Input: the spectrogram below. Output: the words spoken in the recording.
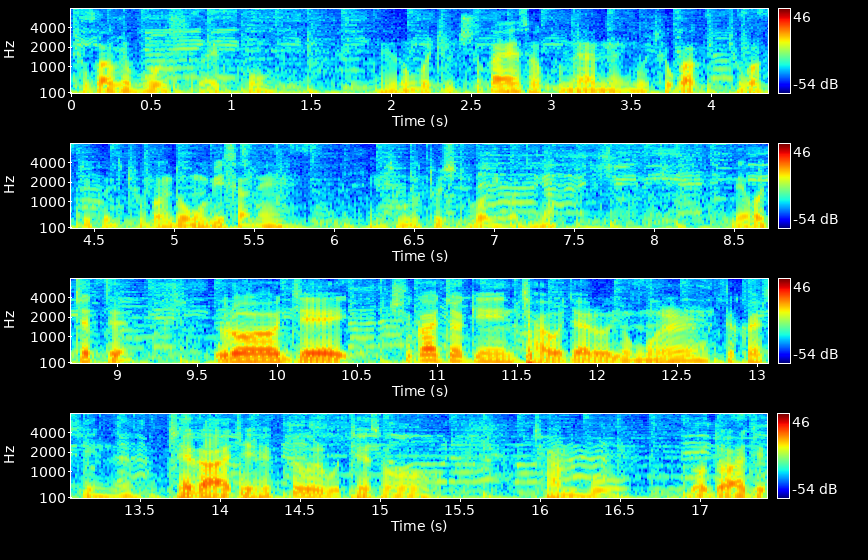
조각을 모을 수가 있고 네, 이런 걸 좀 추가해서 구매하면 뭐 조각 조각도 있고 조각 너무 비싸네. 네, 중국도시 조각이거든요. 네, 어쨌든 이런 이제 추가적인 자우자루용을 획득할 수 있는 제가 아직 획득을 못해서 참 뭐 너도 아직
